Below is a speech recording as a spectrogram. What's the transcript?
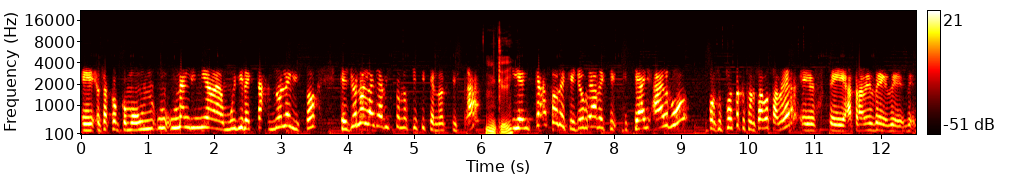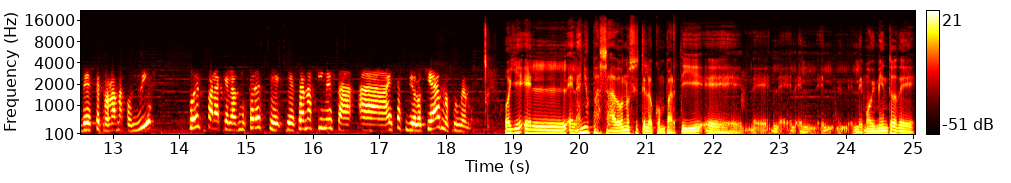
eh, o sea, como una línea muy directa, no la he visto. Que yo no la haya visto no quiere decir que no exista. Y en caso de que yo vea de que, que, hay algo, por supuesto que se los hago saber este, a través de, de, este programa con Luis, pues para que las mujeres que, sean afines a, a estas ideologías nos sumemos. Oye, el, año pasado, no sé si te lo compartí, eh, el, movimiento de,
